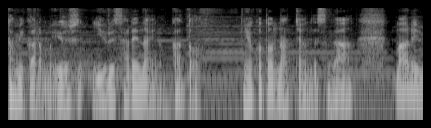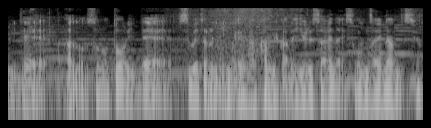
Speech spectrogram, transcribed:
神からも許許されないのかということになっちゃうんですが、まあ、ある意味であのその通りで全ての人間が神から許されない存在なんですよ。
